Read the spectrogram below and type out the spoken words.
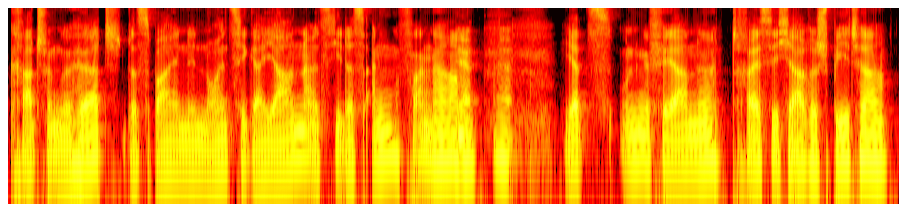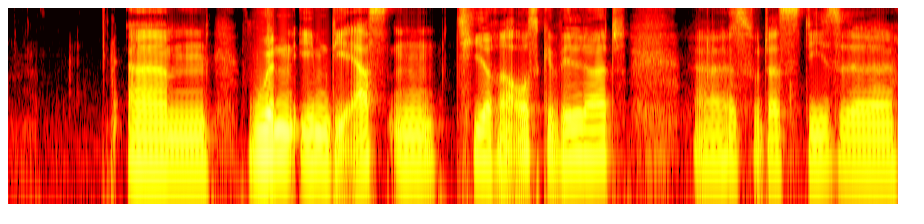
gerade schon gehört, das war in den 90er Jahren, als die das angefangen haben. Ja, ja. Jetzt ungefähr ne, 30 Jahre später ähm, wurden eben die ersten Tiere ausgewildert, äh, sodass diese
